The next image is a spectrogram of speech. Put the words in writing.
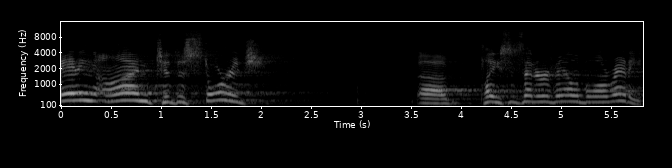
adding on to the storage uh, places that are available already.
